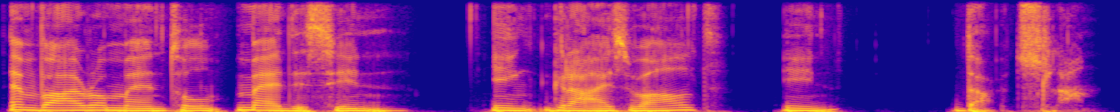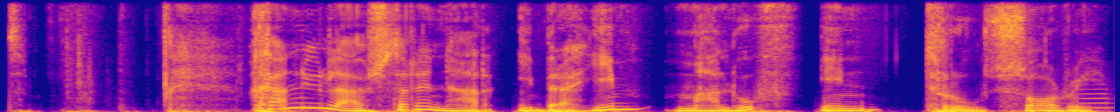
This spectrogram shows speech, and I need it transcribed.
Environmental Medicine in Greifswald in Duitsland. Ga nu luisteren naar Ibrahim Malouf in True Sorry.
